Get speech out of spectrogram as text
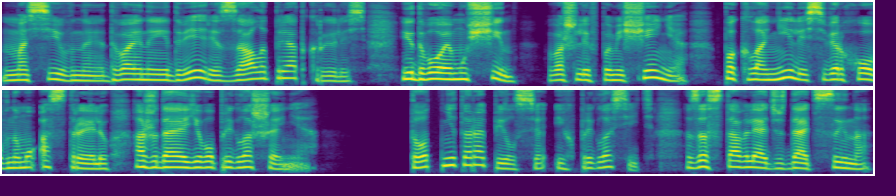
Массивные двойные двери залы приоткрылись, и двое мужчин вошли в помещение, поклонились Верховному Астрелю, ожидая его приглашения. Тот не торопился их пригласить. Заставлять ждать сына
